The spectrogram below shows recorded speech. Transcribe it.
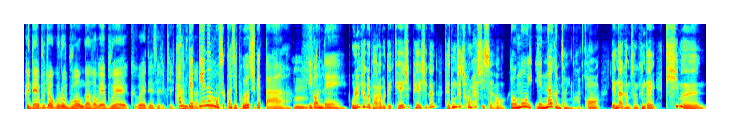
그 내부적으로 무언가가 외부의 그거에 대해서 이렇게, 이렇게 함께 뛰는 거. 모습까지 보여주겠다. 음. 이건데 올림픽을 바라볼 때 개회식 폐회식은 대동제처럼 할 수 있어요. 너무 옛날 감성인 것 같아요. 어, 옛날 감성이. 근데 팀은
